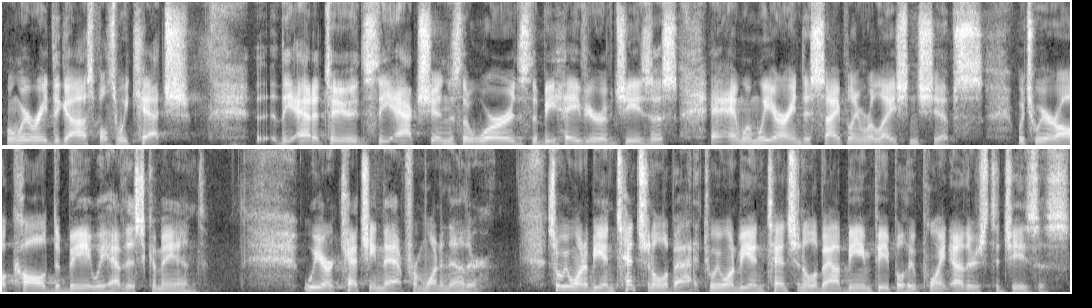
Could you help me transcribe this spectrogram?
When we read the Gospels, we catch the attitudes, the actions, the words, the behavior of Jesus. And when we are in discipling relationships, which we are all called to be, we have this command. We are catching that from one another. So we want to be intentional about it. We want to be intentional about being people who point others to Jesus.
